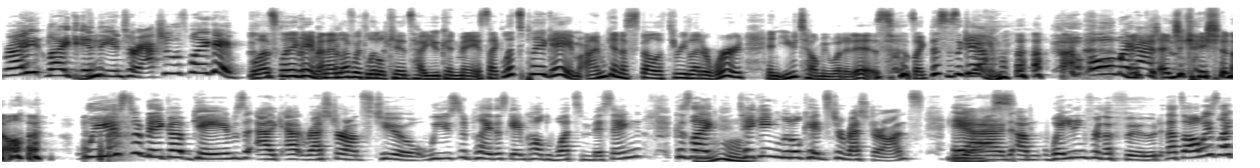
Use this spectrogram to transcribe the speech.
right? Like in mm-hmm. the interaction, let's play a game. Let's play a game. And I love with little kids how you can make it's like, let's play a game. I'm going to spell a three letter word and you tell me what it is. It's like, this is a game. Oh my make gosh. it educational. we used to make up games like at restaurants too. We used to play this game called What's Missing because like taking little kids to restaurants and Yes. um, waiting for the food. That's always like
